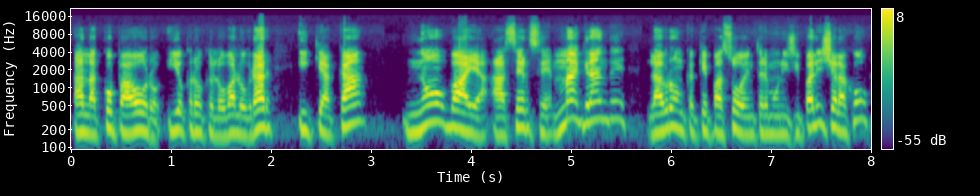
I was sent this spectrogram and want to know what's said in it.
a la Copa Oro. Y yo creo que lo va a lograr y que acá no vaya a hacerse más grande la bronca que pasó entre Municipal y Xelajú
